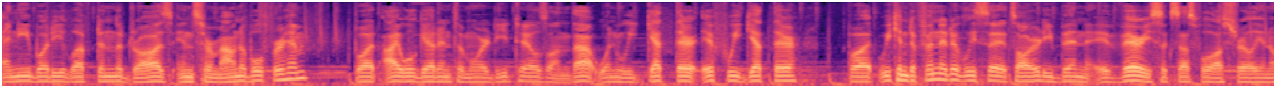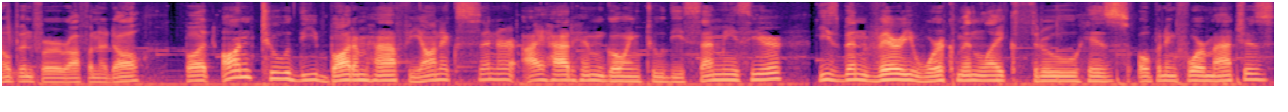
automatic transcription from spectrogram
anybody left in the draw is insurmountable for him. But I will get into more details on that when we get there, if we get there but we can definitively say it's already been a very successful Australian Open for Rafa Nadal. But on to the bottom half, Jannik Sinner. I had him going to the semis here. He's been very workmanlike through his opening four matches.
